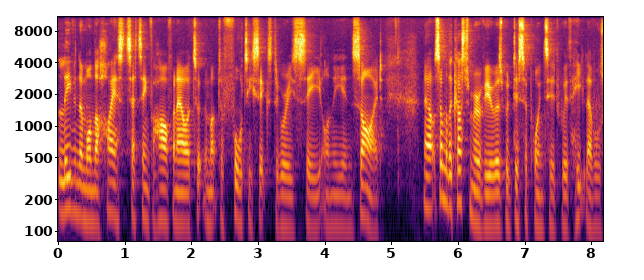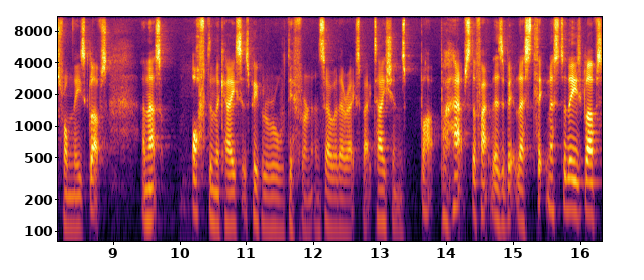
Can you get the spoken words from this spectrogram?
leaving them on the highest setting for half an hour took them up to 46 degrees C on the inside. Now, some of the customer reviewers were disappointed with heat levels from these gloves, and that's often the case as people are all different and so are their expectations. But perhaps the fact there's a bit less thickness to these gloves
